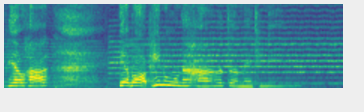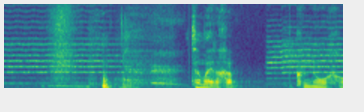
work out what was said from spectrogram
เพียวคะอย่าบอกพี่นูนะคะว่าเจอเมย์ที่นี่ ทำไมล่ะครับ คุณโนเขา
